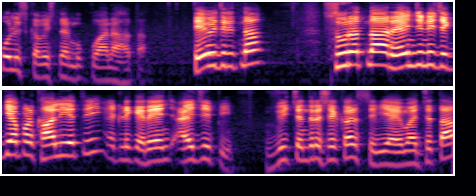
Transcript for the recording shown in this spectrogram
પોલીસ કમિશનર મૂકવાના હતા. તેવી જ રીતના સુરતના રેન્જની જગ્યા પણ ખાલી હતી એટલે કે રેન્જ આઈજીપી વી ચંદ્રશેખર સીબીઆઈમાં જતા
